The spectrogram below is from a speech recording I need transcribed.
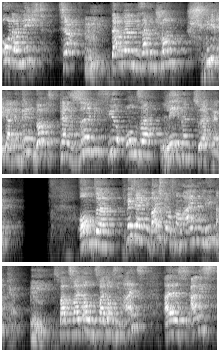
oder nicht? Tja, da werden die Sachen schon schwieriger, den Willen Gottes persönlich für unser Leben zu erkennen. Und äh, ich möchte ein Beispiel aus meinem eigenen Leben erkennen. Es war 2000, 2001 als Alice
